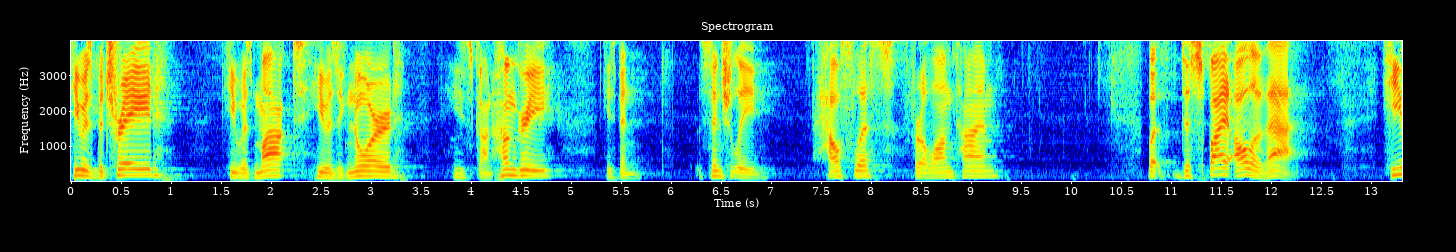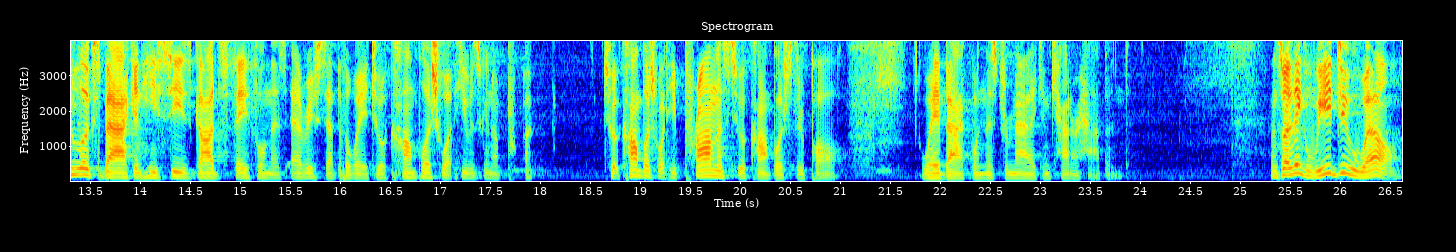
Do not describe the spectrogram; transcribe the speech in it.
he was betrayed, he was mocked, he was ignored, he's gone hungry, he's been essentially houseless for a long time. But despite all of that, he looks back and he sees God's faithfulness every step of the way to accomplish what he was going to uh, to accomplish what he promised to accomplish through Paul way back when this dramatic encounter happened. And so I think we do well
